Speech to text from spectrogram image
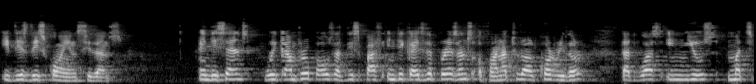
it is this coincidence. In this sense, we can propose that this path indicates the presence of a natural corridor that was in use much,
